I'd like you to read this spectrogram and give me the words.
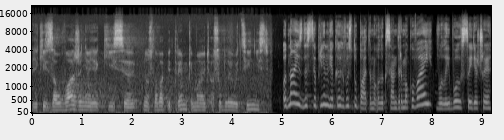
якісь зауваження, якісь е, ну, слова підтримки мають особливу цінність. Одна із дисциплін, в яких виступатиме Олександр Маковей – волейбол сидячи.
